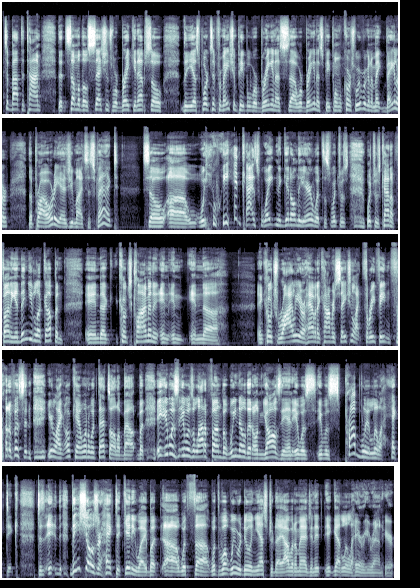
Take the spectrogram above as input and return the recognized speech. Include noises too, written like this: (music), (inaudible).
It's about the time that some of those sessions were breaking up. So the uh, sports information people were bringing us uh, were bringing us people, and of course we were going to make Baylor the priority, as you might suspect. So uh, we (laughs) we had guys waiting to get on the air with us, which was which was kind of funny. And then you look up and and uh, Coach Klieman and in in uh, and Coach Riley are having a conversation like three feet in (laughs) front of us, and you're like, okay, I wonder what that's all about. But it, it, was it was a lot of fun. But we know that on y'all's end, it was it was probably a little hectic. It, these shows are hectic anyway, but uh, with uh, with what we were doing yesterday, I would imagine it, it got a little hairy around here.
